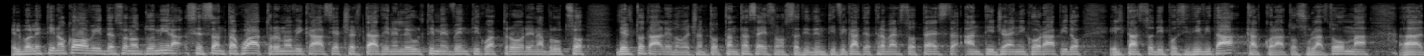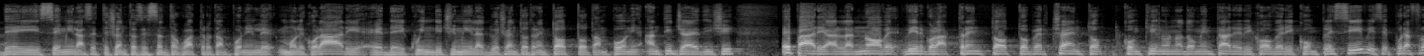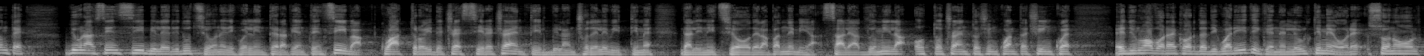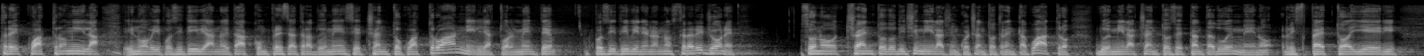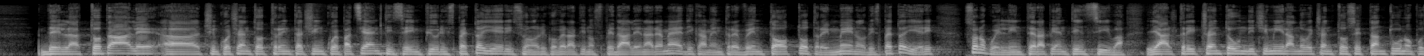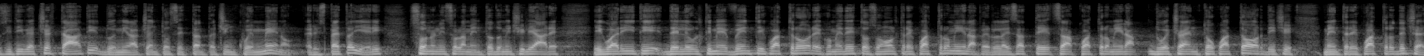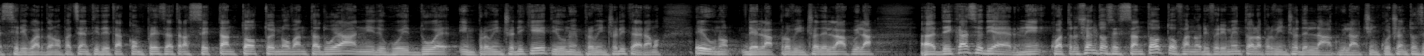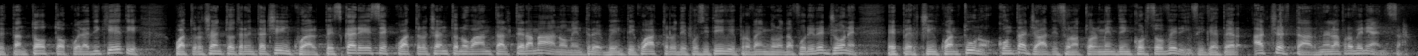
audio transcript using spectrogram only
Il bollettino Covid sono 2064 i nuovi casi accertati nelle ultime 24 ore in Abruzzo. Del totale 986 sono stati identificati attraverso test antigenico rapido. Il tasso di positività calcolato sulla somma eh, dei 6.764 tamponi molecolari e dei 15.238 tamponi antigenici è pari al 9,38%. Continuano ad aumentare i ricoveri complessivi, seppure a fronte di una sensibile riduzione di quelli in terapia intensiva. Quattro i decessi recenti, il bilancio delle vittime dall'inizio della pandemia sale a 2.855 e di nuovo record di guariti che nelle ultime ore sono oltre 4.000. I nuovi positivi hanno età compresa tra due mesi e 104 anni, gli attualmente positivi nella nostra regione sono 112.534, 2.172 in meno rispetto a ieri. Del totale eh, 535 pazienti, 6 in più rispetto a ieri, sono ricoverati in ospedale in area medica, mentre 28, 3 in meno rispetto a ieri, sono quelli in terapia intensiva. Gli altri 111.971 positivi accertati, 2.175 in meno rispetto a ieri, sono in isolamento domiciliare. I guariti delle ultime 24 ore, come detto, sono oltre 4.000, per l'esattezza 4.214, mentre i 4 decessi riguardano pazienti di età compresa tra tra 78 e 92 anni, di cui due in provincia di Chieti, uno in provincia di Teramo e uno della provincia dell'Aquila. Eh, dei casi odierni, 468 fanno riferimento alla provincia dell'Aquila, 578 a quella di Chieti, 435 al Pescarese e 490 al Teramano, mentre 24 dei positivi provengono da fuori regione e per 51 contagiati sono attualmente in corso verifiche per accertarne la provenienza.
